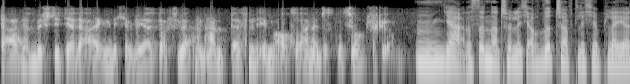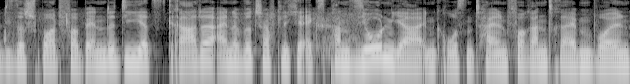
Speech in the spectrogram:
darin besteht ja der eigentliche Wert, dass wir anhand dessen eben auch so eine Diskussion führen. Hm, ja, es sind natürlich auch wirtschaftliche Player, diese Sportverbände, die jetzt gerade eine wirtschaftliche Expansion ja in großen Teilen vorantreiben wollen.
